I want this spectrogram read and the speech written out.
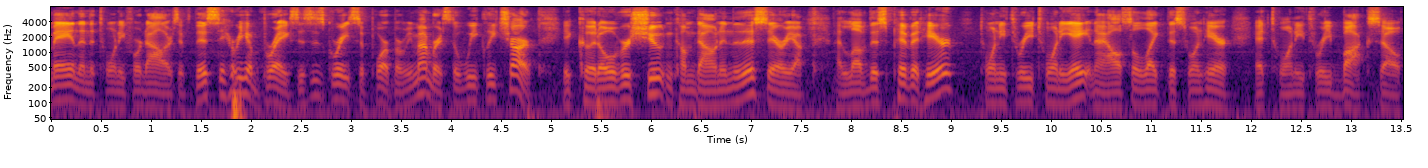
MA and then the $24. If this area breaks, this is great support, but remember, it's the weekly chart. It could overshoot and come down into this area. I love this pivot here. 23.28 and I also like this one here at 23 bucks. So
